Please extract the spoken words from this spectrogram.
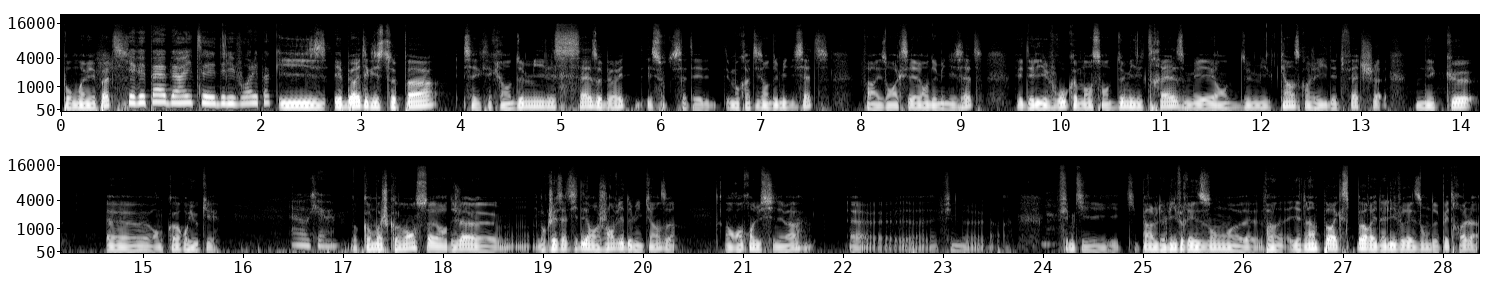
pour moi et mes potes. Il y avait pas Uber Eats et Deliveroo à l'époque? Uber Eats n'existe pas. Ça a été créé en 2016, Uber Eats, et surtout ça a été démocratisé en 2017. Enfin, ils ont accéléré en 2017. Et Deliveroo commence en 2013, mais en 2015, quand j'ai l'idée de Fetch, n'est que euh, encore au UK. Ah, ok. Donc quand moi je commence, alors déjà, euh, donc j'ai cette idée en janvier 2015, en rentrant du cinéma, euh, film, film qui, qui parle de livraison, euh, enfin il y a de l'import-export et de la livraison de pétrole.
